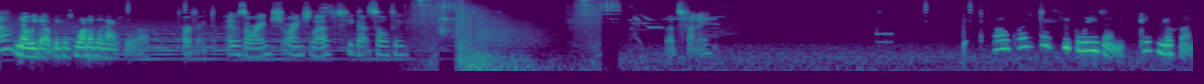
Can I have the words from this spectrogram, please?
Oh, No, we don't, because one of them actually left. perfect. It was orange. Orange left. He got salty. That's funny. Oh, why do they keep leaving? Give no fun.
